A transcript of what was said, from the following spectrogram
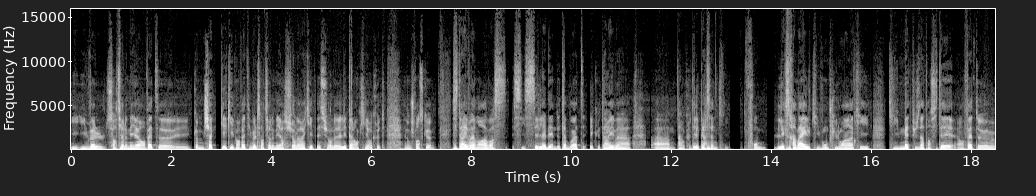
ils, veulent sortir le meilleur en fait, euh, comme chaque équipe en fait, ils veulent sortir le meilleur sur leur équipe et sur les talents qu'ils recrutent. Et donc je pense que si tu arrives vraiment à avoir, si c'est l'ADN de ta boîte et que tu arrives à, à, recruter les personnes qui font l'extra mile, qui vont plus loin, qui, qui mettent plus d'intensité, en fait, euh,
